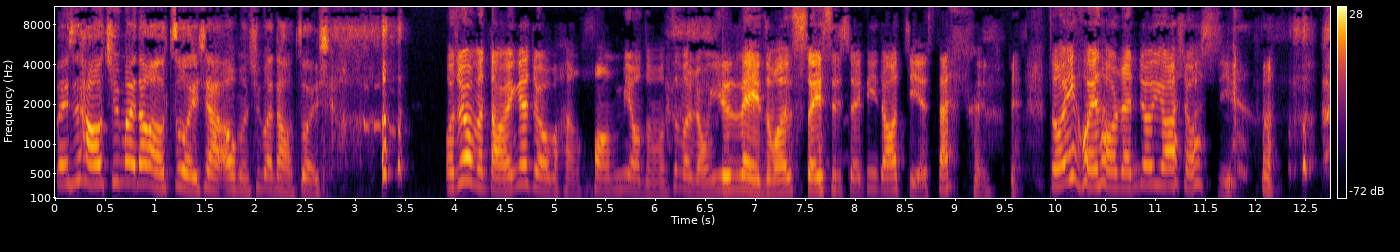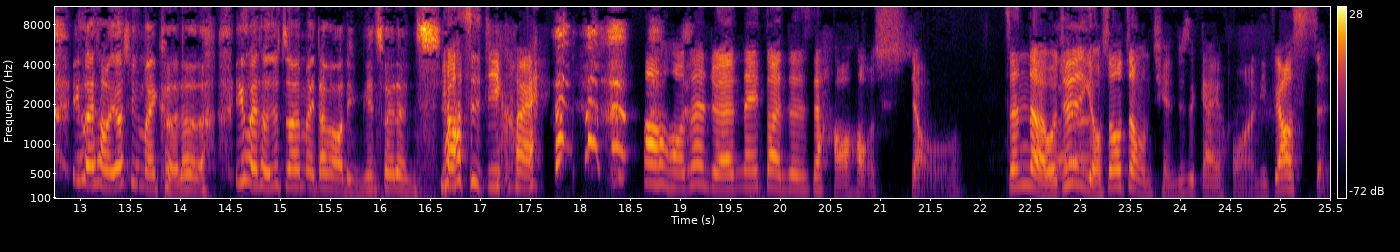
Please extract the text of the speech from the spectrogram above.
每次还要去麦当劳坐一下，哦，我们去麦当劳坐一下。我觉得我们导游应该觉得我们很荒谬，怎么这么容易累？怎么随时随地都要解散？怎么一回头人就又要休息？一回头又去买可乐了，一回头就坐在麦当劳里面吹冷气，又要吃鸡块。哦，我真的觉得那一段真的是好好笑哦。真的，我觉得有时候这种钱就是该花，你不要省。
